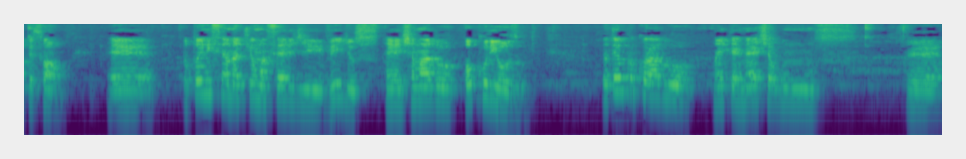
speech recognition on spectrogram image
pessoal, é, eu estou iniciando aqui uma série de vídeos é, chamado O Curioso. Eu tenho procurado na internet alguns é,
